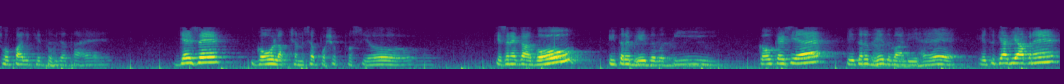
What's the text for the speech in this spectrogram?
सोपाधिक हेतु हो जाता है। जैसे गौ लक्षण से पशुत्व किसने कहा, गौ इतर भेदवती। गौ कैसी है? इतर भेद वाली है। हेतु क्या दिया आपने?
